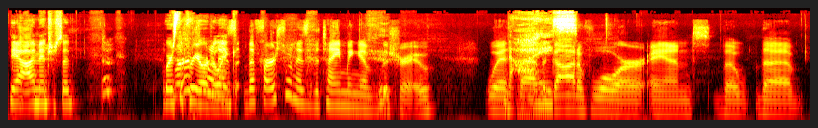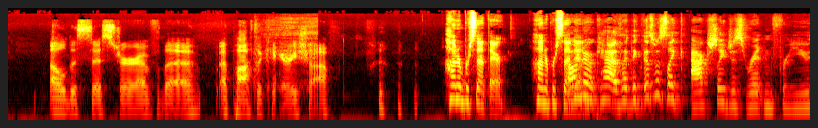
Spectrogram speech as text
Yeah, I'm interested. Where's the pre-order link? Is, the first one is the Taming of the Shrew, with uh, the God of War and the the eldest sister of the apothecary shop. Hundred percent there. Hundred percent. oh no, Cass, I think this was like actually just written for you.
